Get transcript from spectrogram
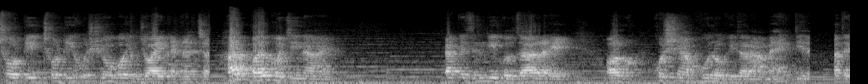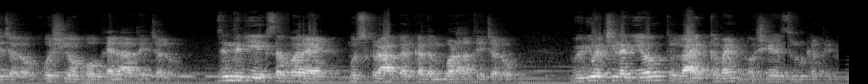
छोटी छोटी खुशियों को एंजॉय करना चाहिए हर पल को जीना है, ताकि ज़िंदगी गुलजार रहे और खुशियाँ फूलों की तरह महकती रहते चलो, खुशियों को फैलाते चलो। ज़िंदगी एक सफ़र है मुस्कुरा कर कदम बढ़ाते चलो। वीडियो अच्छी लगी हो तो लाइक, कमेंट और शेयर ज़रूर कर देना।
